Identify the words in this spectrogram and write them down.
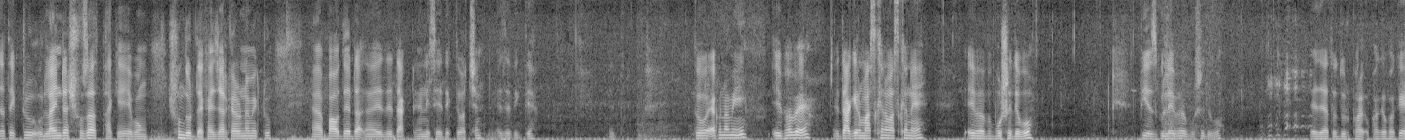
যাতে একটু লাইনটা সোজা থাকে এবং সুন্দর দেখায়, যার কারণে আমি একটু পাও দিয়ে এই যে দাগ এই দেখতে পাচ্ছেন, এই যে দিক দিয়ে। তো এখন আমি এইভাবে দাগের মাঝখানে মাঝখানে এইভাবে বসে দেব। পেঁয়াজগুলো এইভাবে বসে দেব। এই যে এত দূর ফাঁকে ফাঁকে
